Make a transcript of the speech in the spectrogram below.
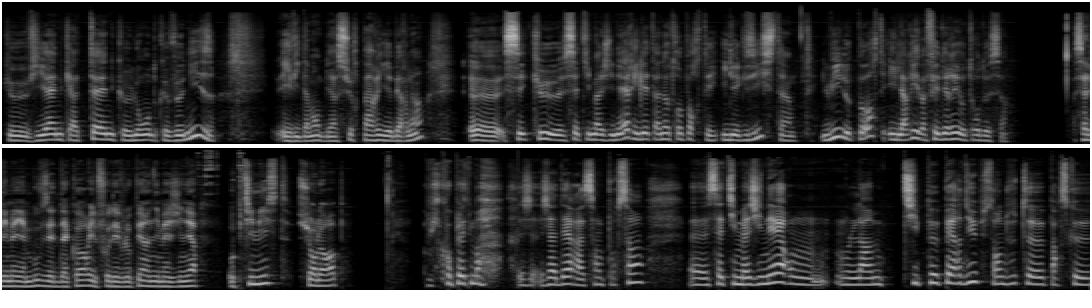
que Vienne, qu'Athènes, que Londres, que Venise, évidemment bien sûr Paris et Berlin, euh, c'est que cet imaginaire, il est à notre portée. Il existe, lui le porte et il arrive à fédérer autour de ça. Salima Yambou, vous êtes d'accord Il faut développer un imaginaire optimiste sur l'Europe? Oui, complètement. J'adhère à 100%. Euh, cet imaginaire, on, on l'a un petit peu perdu, sans doute parce que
